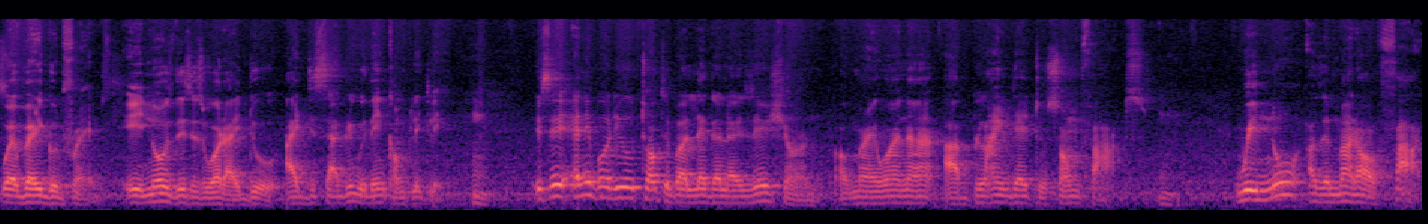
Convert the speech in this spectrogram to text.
We're very good friends. He knows this is what I do. I disagree with him completely. Hmm. You see, anybody who talks about legalization of marijuana are blinded to some facts. Hmm. We know, as a matter of fact,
